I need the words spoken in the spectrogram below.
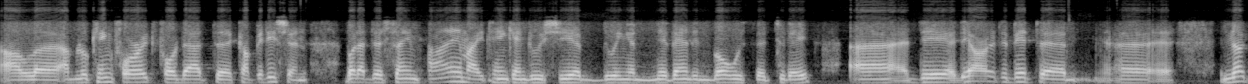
I'll, uh, I'm looking forward for that uh, competition. But at the same time, I think Andrew Scheer doing an event in Beauce uh, today, uh, they they are a bit um, uh, not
